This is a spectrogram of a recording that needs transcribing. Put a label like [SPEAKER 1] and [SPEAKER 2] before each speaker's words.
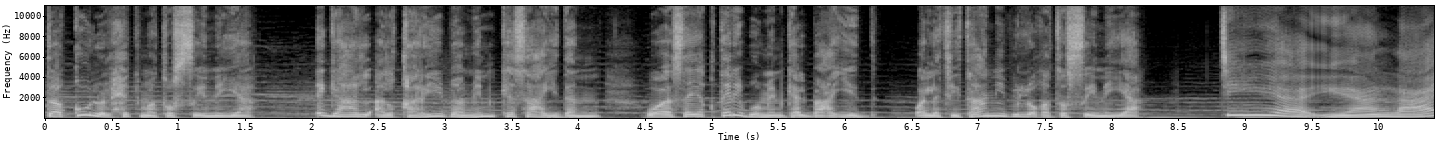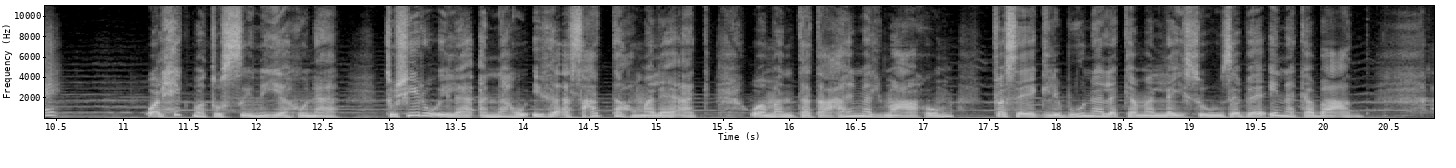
[SPEAKER 1] تقول الحكمة الصينية. اجعل القريب منك سعيدا وسيقترب منك البعيد والتي تعني باللغة الصينية. والحكمة الصينية هنا تشير إلى أنه إذا أسعدت عملائك ومن تتعامل معهم فسيجلبون لك من ليسوا زبائنك بعد.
